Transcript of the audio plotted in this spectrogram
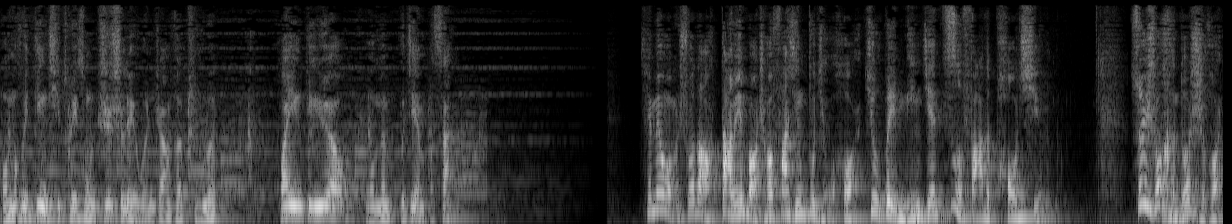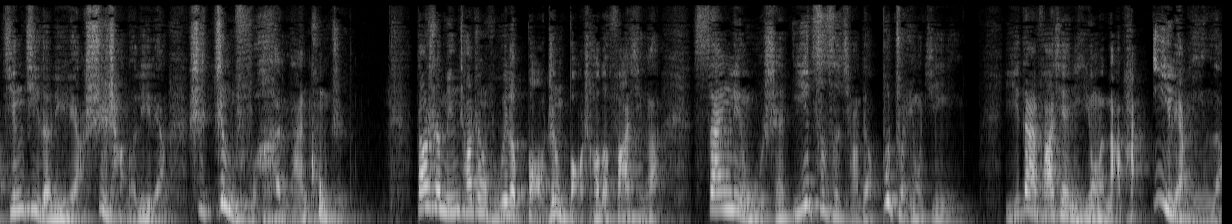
我们会定期推送知识类文章和评论，欢迎订阅哦，我们不见不散。前面我们说到，大明宝钞发行不久后啊，就被民间自发的抛弃了。所以说，很多时候经济的力量、市场的力量是政府很难控制的。当时明朝政府为了保证宝钞的发行啊，三令五申，一次次强调不准用金银。一旦发现你用了哪怕一两银子，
